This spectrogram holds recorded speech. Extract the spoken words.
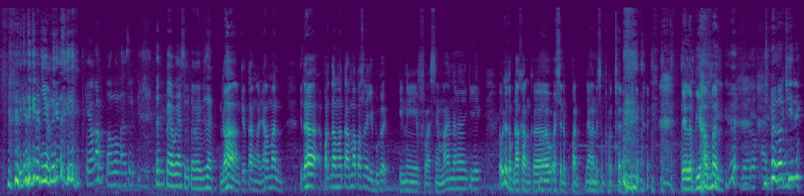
dikit-dikit nyium dikit kayak orang tolol asli. Tapi PW asli PW bisa. Enggak kita nggak nyaman. Kita pertama-tama pas lagi buka ini flashnya mana gitu ya udah ke belakang ke WC depan jangan disemprotin. Dia lebih aman. Jorok Jorok kiri.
